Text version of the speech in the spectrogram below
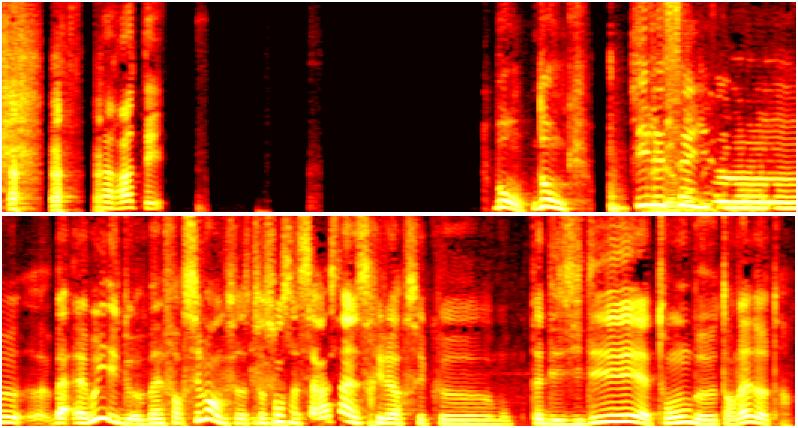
Raté. Bon, donc, il essaye. euh, bah oui, de- bah forcément, de toute façon, ça sert à ça un thriller, c'est que bon, t'as des idées, elles tombent, t'en as d'autres.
